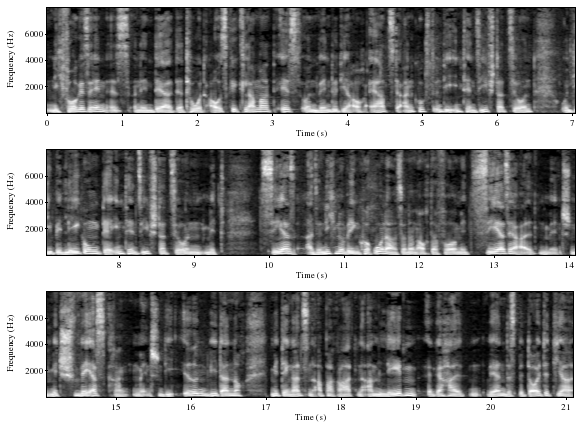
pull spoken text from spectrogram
nicht vorgesehen ist und in der der Tod ausgeklammert ist. Und wenn du dir auch Ärzte anguckst und die Intensivstation und die Belegung der Intensivstationen mit sehr, also nicht nur wegen Corona, sondern auch davor mit sehr, sehr alten Menschen, mit schwerstkranken Menschen, die irgendwie dann noch mit den ganzen Apparaten am Leben äh, gehalten werden. Das bedeutet ja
